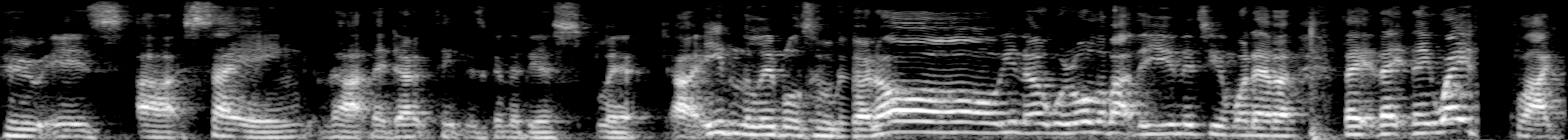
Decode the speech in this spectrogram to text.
who is uh, saying that they don't think there's going to be a split. Uh, even the liberals who are going, oh, you know, we're all about the unity and whatever. They they, they wave the flag.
